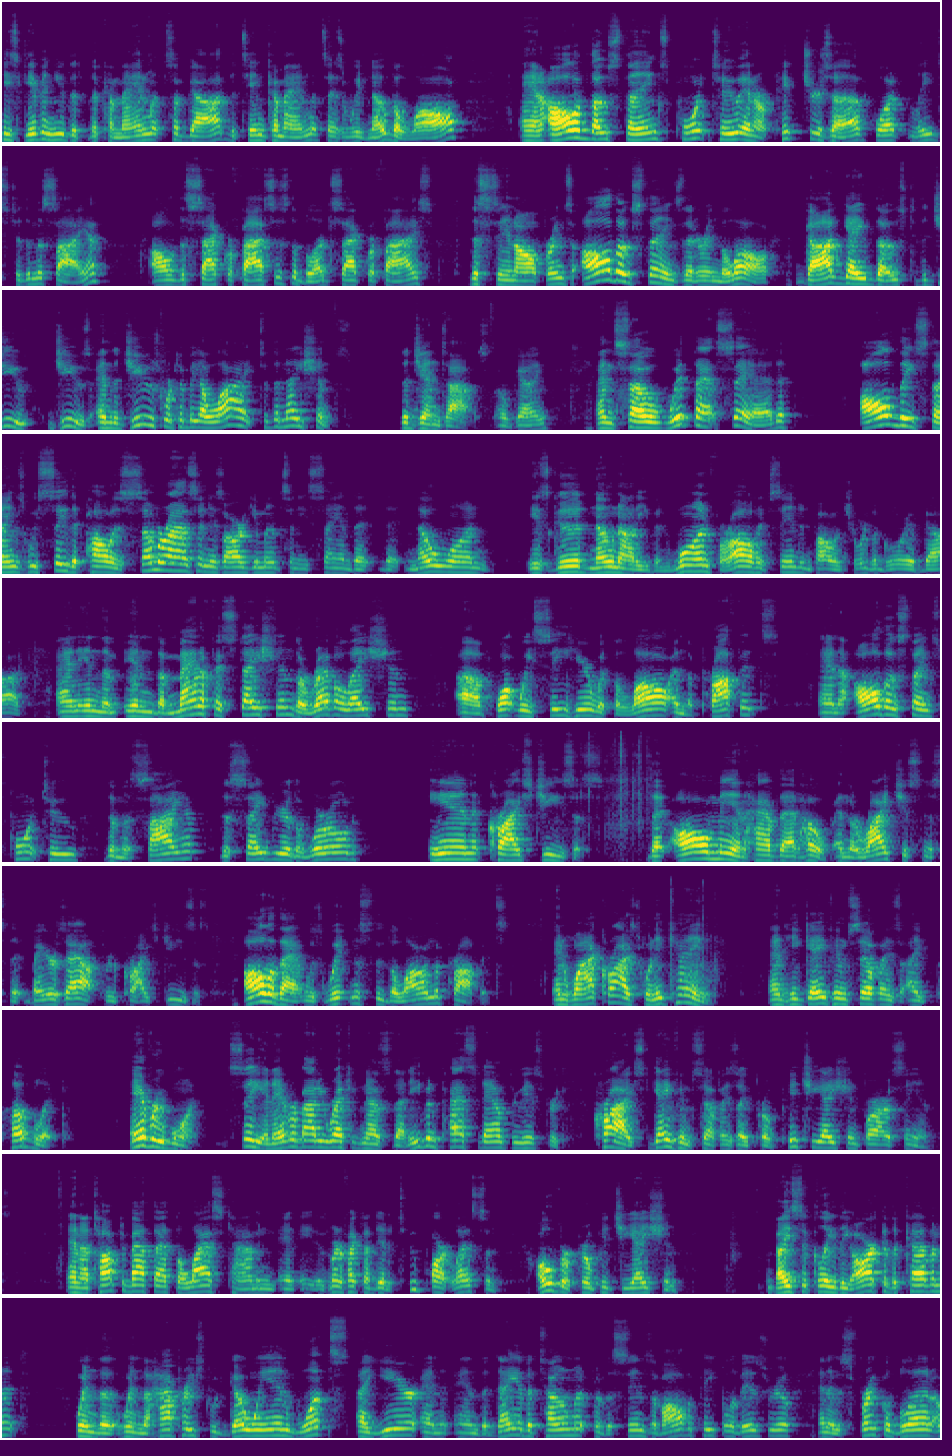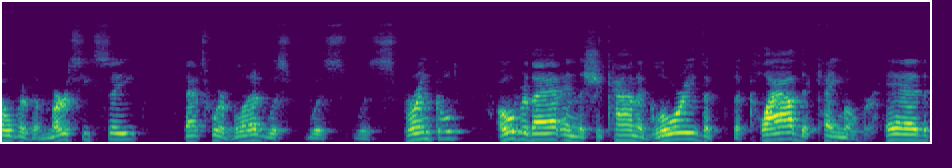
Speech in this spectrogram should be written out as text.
He's given you the, the commandments of God, the Ten Commandments, as we know, the law. And all of those things point to and are pictures of what leads to the Messiah. All of the sacrifices, the blood sacrifice, the sin offerings, all those things that are in the law, God gave those to the Jew, Jews. And the Jews were to be a light to the nations, the Gentiles, okay? And so, with that said, all these things we see that Paul is summarizing his arguments and he's saying that, that no one is good, no, not even one, for all have sinned and fallen short of the glory of God. And in the in the manifestation, the revelation of what we see here with the law and the prophets, and all those things point to the Messiah, the Savior of the world, in Christ Jesus. That all men have that hope and the righteousness that bears out through Christ Jesus. All of that was witnessed through the law and the prophets and why Christ, when he came and he gave himself as a public, everyone see, and everybody recognizes that, even passed down through history, Christ gave himself as a propitiation for our sins. And I talked about that the last time, and, and as a matter of fact, I did a two part lesson over propitiation. Basically, the Ark of the Covenant when the when the high priest would go in once a year and and the day of atonement for the sins of all the people of Israel and they would sprinkle blood over the mercy seat that's where blood was was was sprinkled over that and the Shekinah glory the the cloud that came overhead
